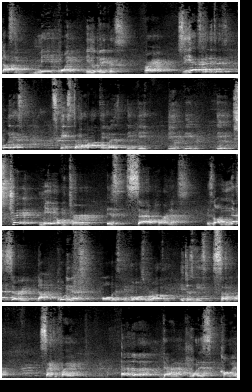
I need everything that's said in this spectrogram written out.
That's the main point in Leviticus. Alright? So yes, many times holiness speaks to morality, but the, the, the, the the strict meaning of the term is set apartness. It's not necessary that holiness always involves morality. It just means set apart, sanctified, other than what is common.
